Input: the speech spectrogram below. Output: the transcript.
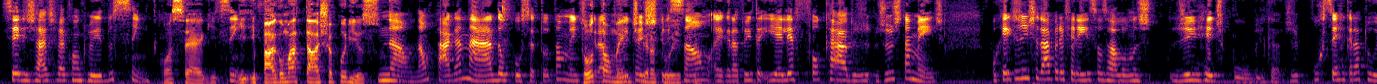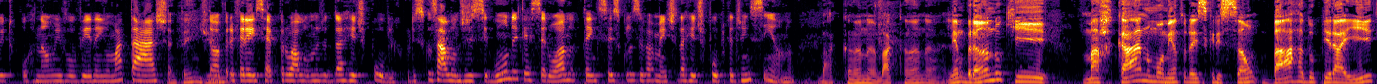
Se ele já tiver concluído, sim. Consegue. Sim. E, e paga uma taxa por isso? Não, não paga nada. O curso é totalmente, totalmente gratuito. A inscrição gratuito. é gratuita e ele é focado justamente. Por que, que a gente dá preferência aos alunos de rede pública? De, por ser gratuito, por não envolver nenhuma taxa. Entendi. Então a preferência é para o aluno da rede pública. Por isso que os alunos de segundo e terceiro ano têm que ser exclusivamente da rede pública de ensino. Bacana, bacana. Lembrando que marcar no momento da inscrição Barra do Piraí,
